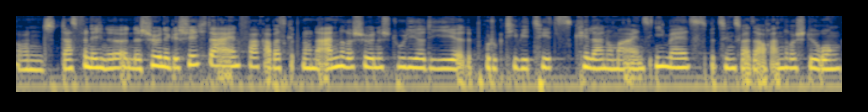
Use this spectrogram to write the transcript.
Und das finde ich eine, eine schöne Geschichte einfach, aber es gibt noch eine andere schöne Studie, die Produktivitätskiller Nummer eins E-Mails beziehungsweise auch andere Störungen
